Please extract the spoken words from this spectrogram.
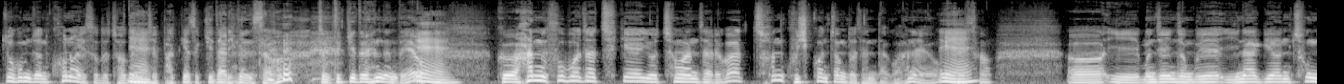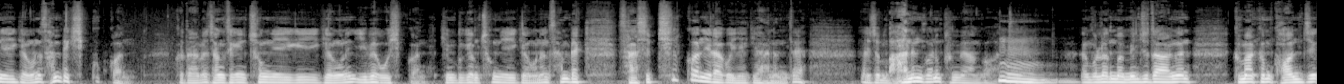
조금 전 코너에서도 저도 예. 이제 밖에서 기다리면서 좀 듣기도 했는데요. 예. 그한 후보자 측에 요청한 자료가 1,090건 정도 된다고 하네요. 예. 그래서 어, 이 문재인 정부의 이낙연 총리의 경우는 319건, 그 다음에 정세균 총리의 경우는 250건, 김부겸 총리의 경우는 347건이라고 얘기하는데 좀 많은 거는 분명한 것 같아요. 음. 물론 뭐 민주당은 그만큼 검증,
